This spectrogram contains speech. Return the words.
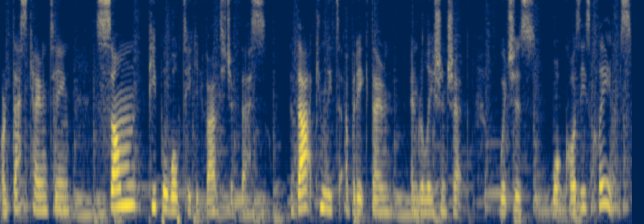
or discounting, some people will take advantage of this. That can lead to a breakdown in relationship, which is what causes claims.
